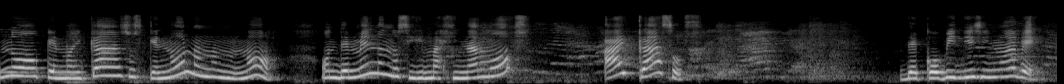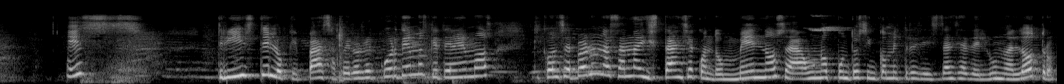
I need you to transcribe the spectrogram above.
no, que no hay casos, que no, no, no, no, no. Donde menos nos imaginamos, hay casos de COVID-19. Es triste lo que pasa, pero recordemos que tenemos conservar una sana distancia cuando menos a 1.5 metros de distancia del uno al otro,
